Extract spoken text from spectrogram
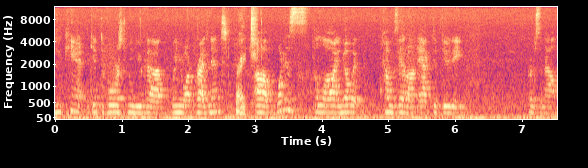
you can't get divorced when you have, when you are pregnant. Right. Uh, what is the law? I know it comes in on active duty personnel.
